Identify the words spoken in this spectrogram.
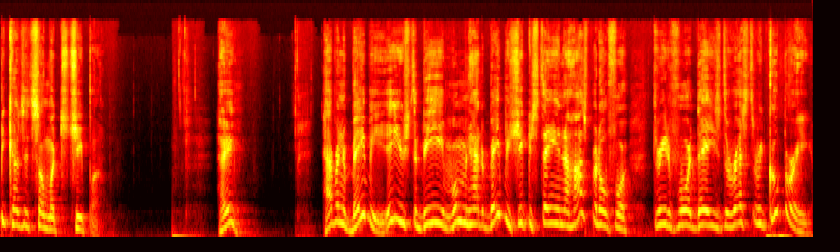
Because it's so much cheaper. Hey, having a baby, it used to be a woman had a baby, she could stay in the hospital for three to four days, the rest to recuperate.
